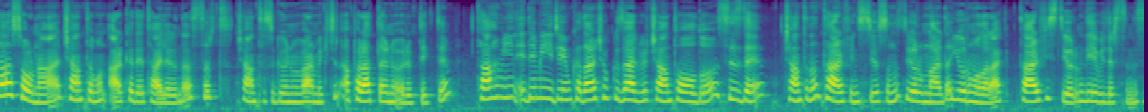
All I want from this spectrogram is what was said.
Daha sonra çantamın arka detaylarında sırt çantası görünümü vermek için aparatlarını örüp diktim. Tahmin edemeyeceğim kadar çok güzel bir çanta oldu. Siz de çantanın tarifini istiyorsanız yorumlarda yorum olarak tarif istiyorum diyebilirsiniz.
